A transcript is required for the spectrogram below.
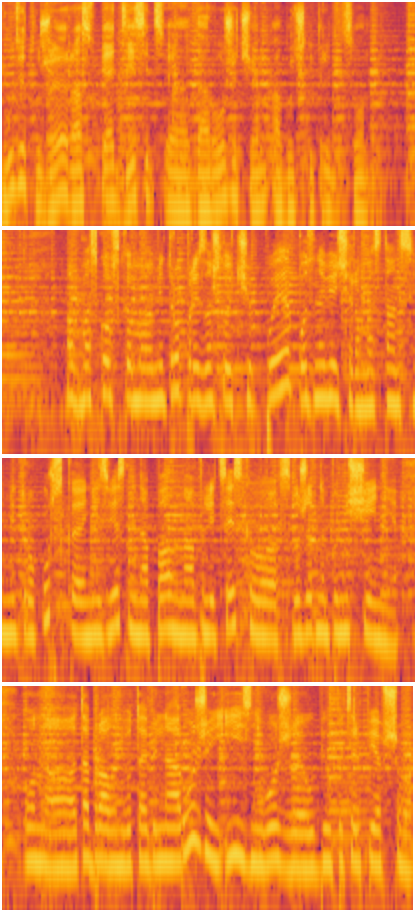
будет уже раз в 5-10 э, дороже, чем обычный традиционный. В московском метро произошло ЧП. Поздно вечером на станции метро Курская неизвестный напал на полицейского в служебном помещении. Он э, отобрал у него табельное оружие и из него же убил потерпевшего.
